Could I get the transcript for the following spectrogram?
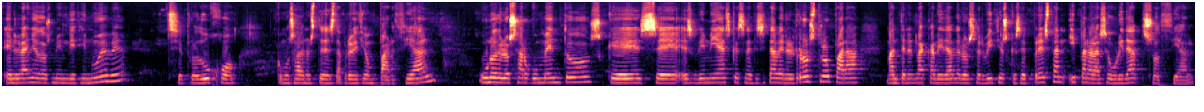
En el año 2019 se produjo, como saben ustedes, esta prohibición parcial. Uno de los argumentos que se esgrimía es que se necesita ver el rostro para mantener la calidad de los servicios que se prestan y para la seguridad social.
